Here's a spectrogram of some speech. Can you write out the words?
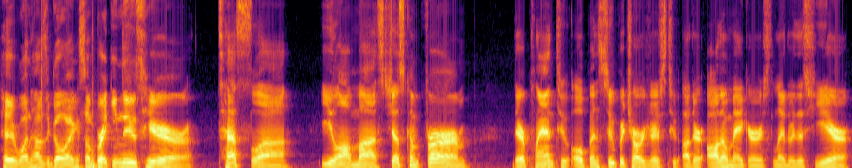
Hey everyone, how's it going? Some breaking news here. Tesla, Elon Musk just confirmed their plan to open superchargers to other automakers later this year.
